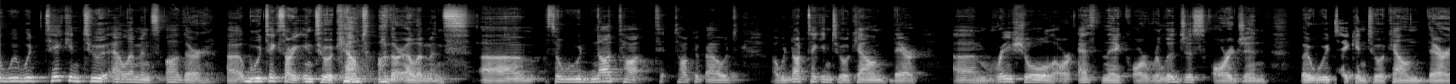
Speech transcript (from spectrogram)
we would take into elements other, uh, we would take, sorry, into account other elements. Um, so we would not talk, t- talk about, uh, would not take into account their um, racial or ethnic or religious origin, but we take into account their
